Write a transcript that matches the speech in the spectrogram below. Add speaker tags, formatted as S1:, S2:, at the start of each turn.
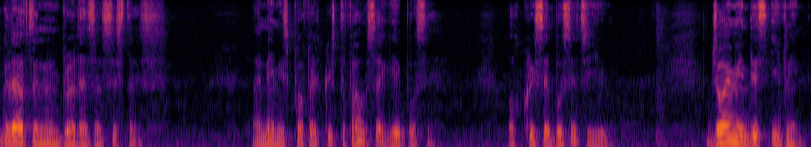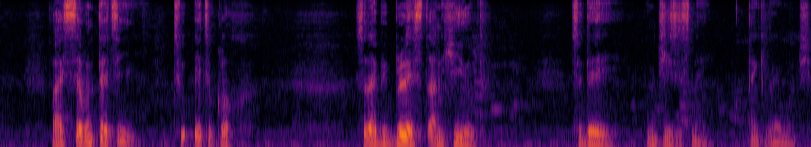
S1: Good afternoon, brothers and sisters. My name is Prophet Christopher Osage Bose, or Chris Bose to you. Join me this evening by 7.30 to 8 o'clock so that I be blessed and healed today in Jesus' name. Thank you very much.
